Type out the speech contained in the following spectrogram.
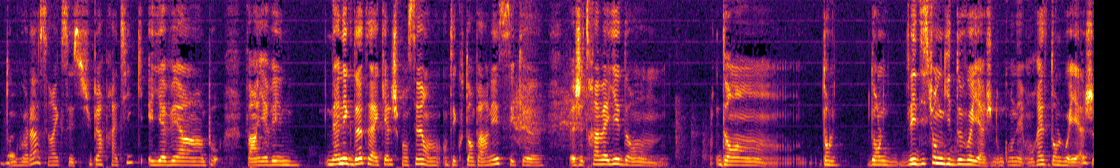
donc voilà, c'est vrai que c'est super pratique. Et il y avait, un, enfin, il y avait une, anecdote à laquelle je pensais en, t'écoutant parler, c'est que bah, j'ai travaillé dans, dans, dans dans l'édition de guide de voyage. Donc on, est, on reste dans le voyage.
